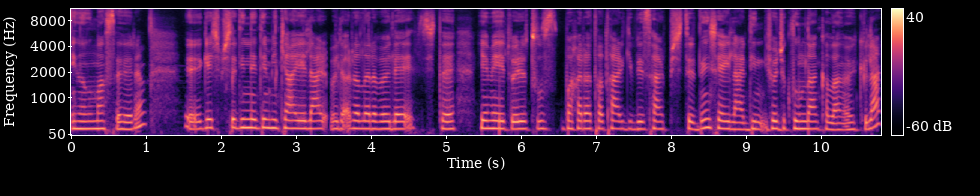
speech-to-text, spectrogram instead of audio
İnanılmaz severim. Ee, geçmişte dinlediğim hikayeler böyle aralara böyle işte yemeğe böyle tuz, baharat atar gibi serpiştirdiğin şeyler, din, çocukluğumdan kalan öyküler.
